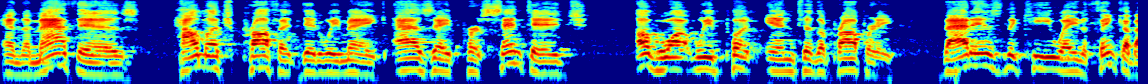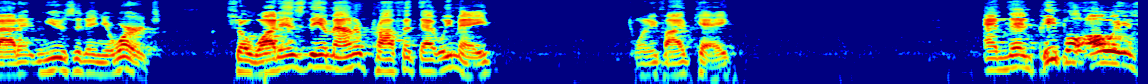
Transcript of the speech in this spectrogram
And the math is how much profit did we make as a percentage of what we put into the property? That is the key way to think about it and use it in your words. So, what is the amount of profit that we made? 25K. And then people always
